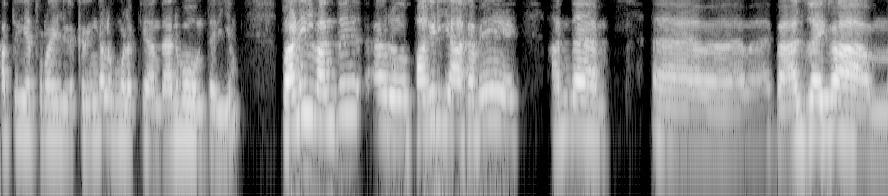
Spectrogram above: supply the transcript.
பத்திரிகை துறையில் இருக்கிறீர்கள். உங்களுக்கு அந்த அனுபவம் தெரியும். ரணில் வந்து ஒரு பகுதியாகவே அந்த இப்ப அல் ஜஸீரா ம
